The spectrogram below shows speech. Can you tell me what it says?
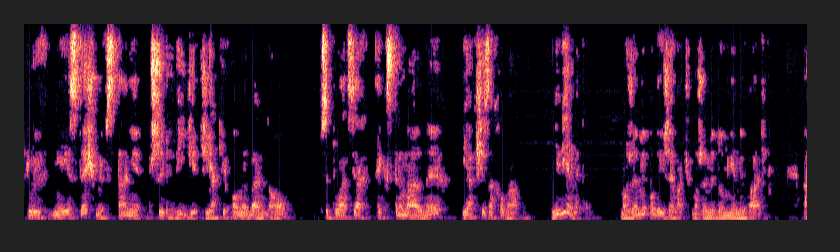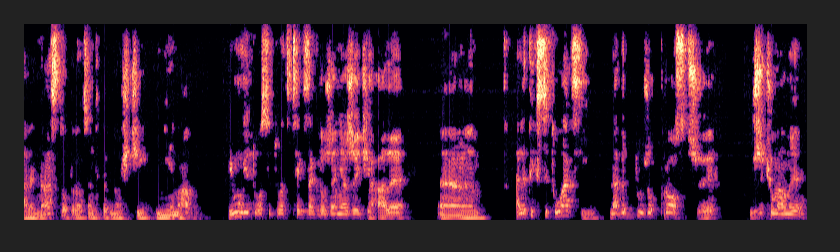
których nie jesteśmy w stanie przewidzieć, jakie one będą, w sytuacjach ekstremalnych, jak się zachowamy. Nie wiemy tego. Możemy podejrzewać, możemy domniemywać, ale na 100% pewności nie mamy. I mówię tu o sytuacjach zagrożenia życia, ale, e, ale tych sytuacji, nawet dużo prostszych, w życiu mamy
